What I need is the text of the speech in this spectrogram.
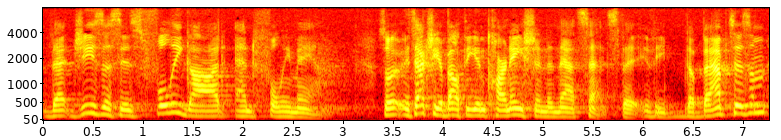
that Jesus is fully God and fully man. So it's actually about the incarnation in that sense. The, the, the baptism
